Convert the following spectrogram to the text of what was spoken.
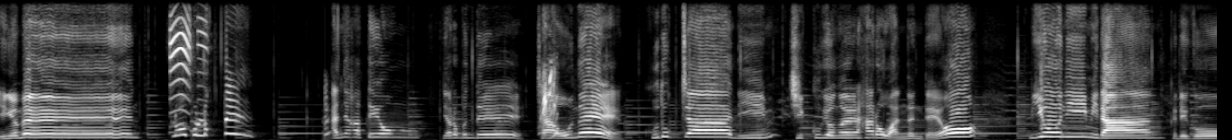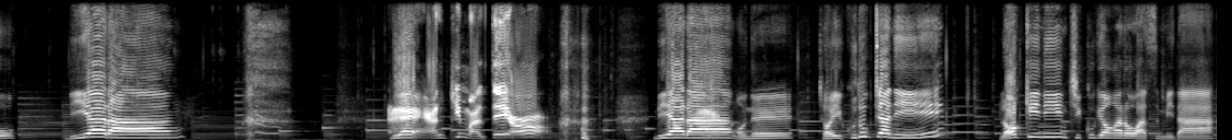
잉여맨! 로블록들! 안녕하세요 여러분들. 자 오늘 구독자님 집 구경을 하러 왔는데요. 미호님이랑 그리고 리아랑. 네, 앉지 마세요. 리아랑 오늘 저희 구독자님 럭키님 집 구경하러 왔습니다.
